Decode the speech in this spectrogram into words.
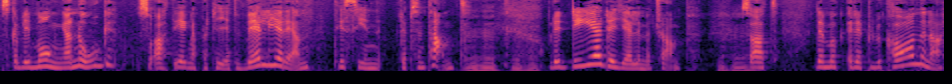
ska bli många nog så att det egna partiet väljer en till sin representant. Och det är det det gäller med Trump. Så att republikanerna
